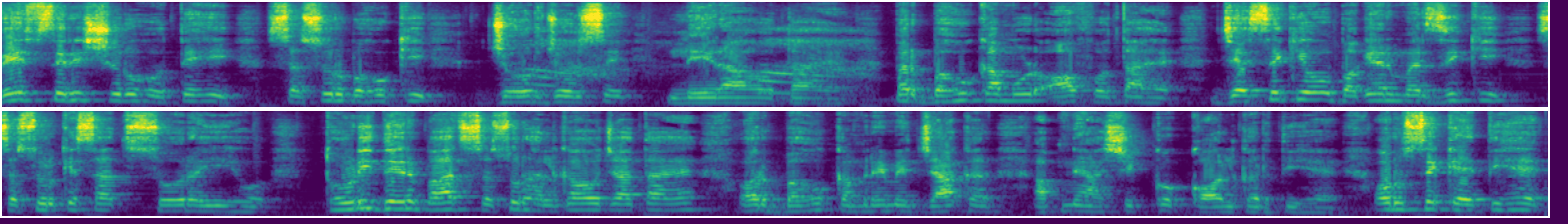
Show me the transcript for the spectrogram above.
वेब सीरीज़ शुरू होते ही ससुर बहू की ज़ोर ज़ोर से ले रहा होता है, पर बहू का मूड ऑफ़ होता है। जैसे कि वो बगैर मर्ज़ी की ससुर के साथ सो रही हो। थोड़ी देर बाद ससुर हल्का हो जाता है और बहू कमरे में जाकर अपने आशिक को कॉल करती है और उससे कहती है,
